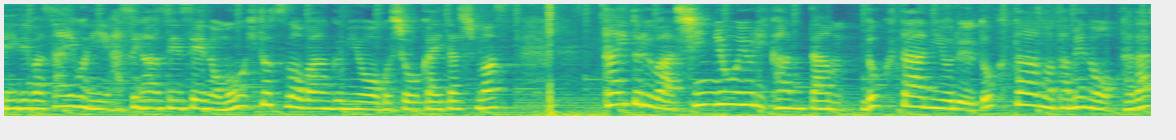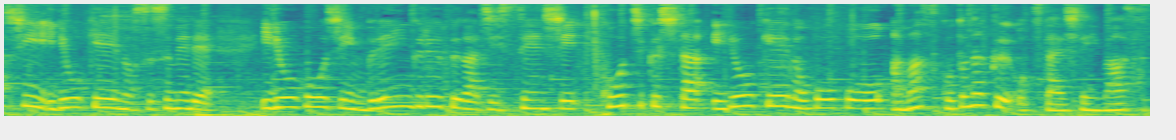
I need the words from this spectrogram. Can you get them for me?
えー、では最後に長谷川先生のもう一つの番組をご紹介いたしますタイトルは診療より簡単。ドクターによるドクターのための正しい医療経営の勧めで医療法人ブレイングループが実践し構築した医療経営の方法を余すことなくお伝えしています。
